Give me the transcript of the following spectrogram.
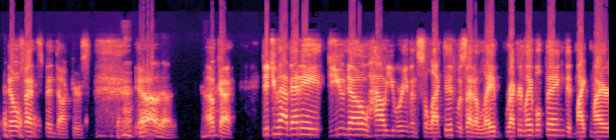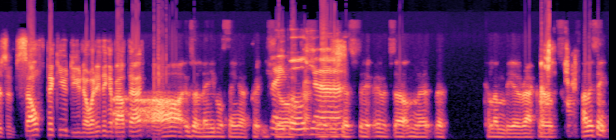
No offense, spin doctors. Yeah. No, no. Okay. Did you have any? Do you know how you were even selected? Was that a lab, record label thing? Did Mike Myers himself pick you? Do you know anything about that? Oh, it was a label thing. I'm pretty sure. Label, Okay. yeah. Because it, it was on the, the Columbia Records, and I think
